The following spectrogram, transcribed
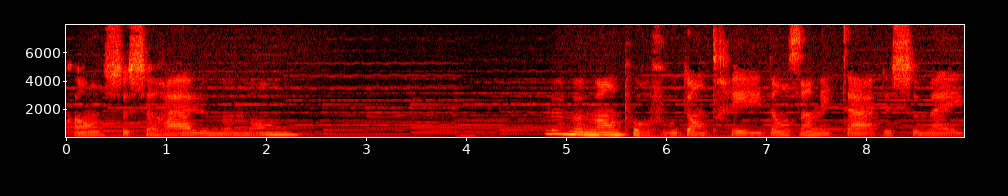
quand ce sera le moment le moment pour vous d'entrer dans un état de sommeil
